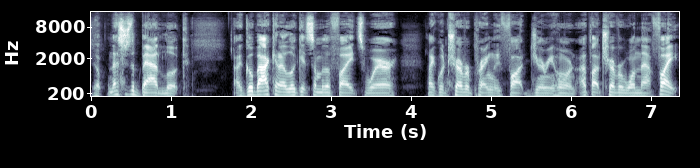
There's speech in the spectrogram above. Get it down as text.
Yep. And that's just a bad look. I go back and I look at some of the fights where, like when Trevor Prangley fought Jeremy Horn, I thought Trevor won that fight,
